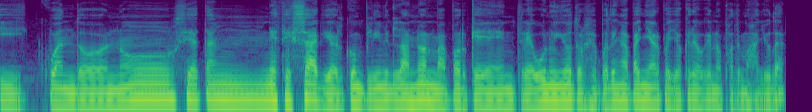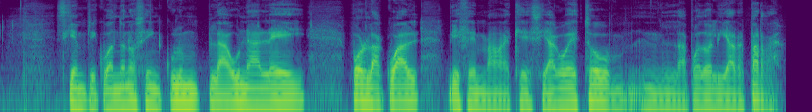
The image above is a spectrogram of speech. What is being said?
y cuando no sea tan necesario el cumplir las normas porque entre uno y otro se pueden apañar, pues yo creo que nos podemos ayudar. Siempre y cuando no se incumpla una ley por la cual dicen, es que si hago esto mm, la puedo liar parda.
